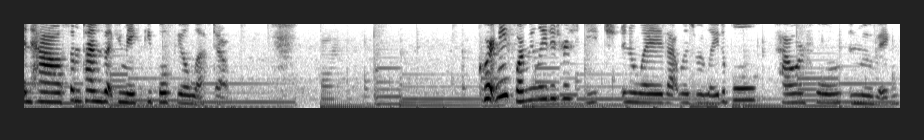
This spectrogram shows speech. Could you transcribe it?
and how sometimes that can make people feel left out. Courtney formulated her speech in a way that was relatable, powerful, and moving.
